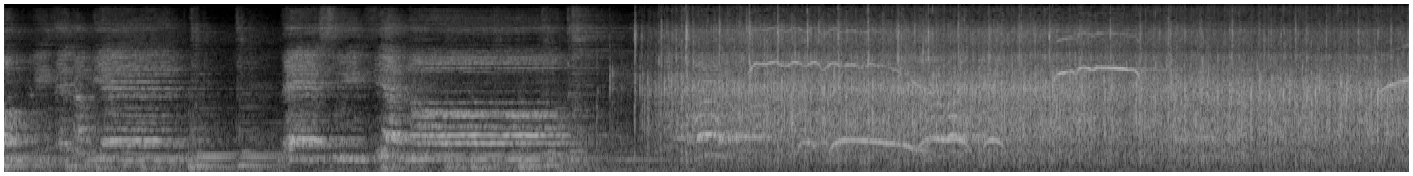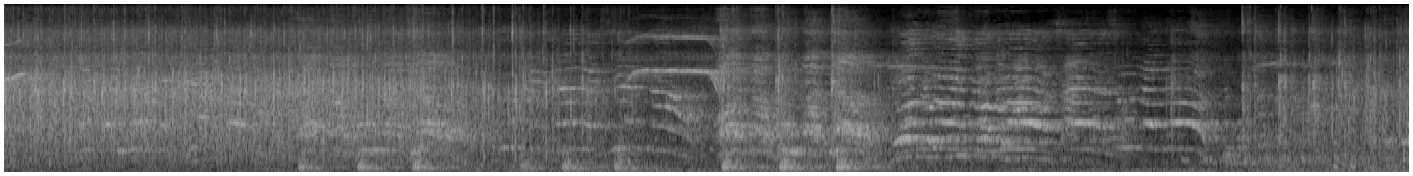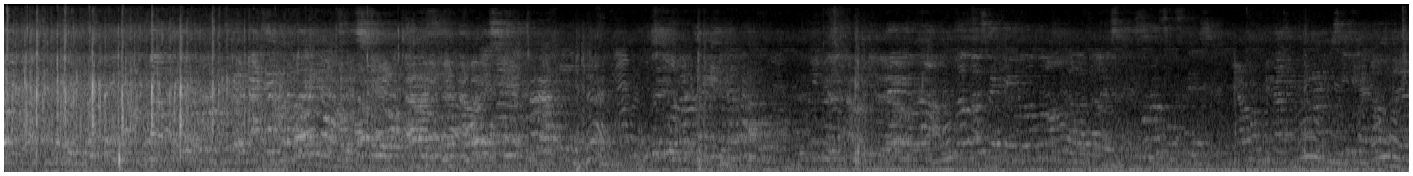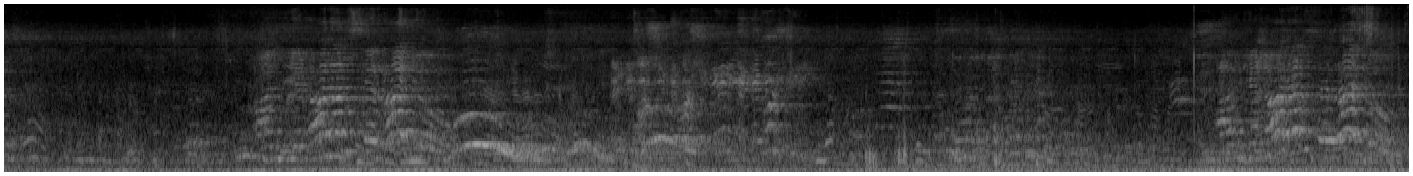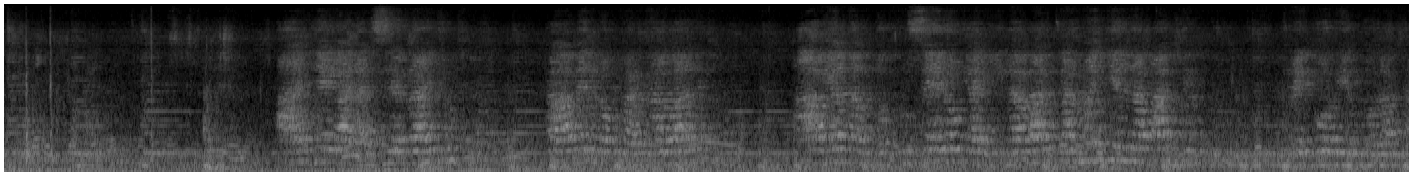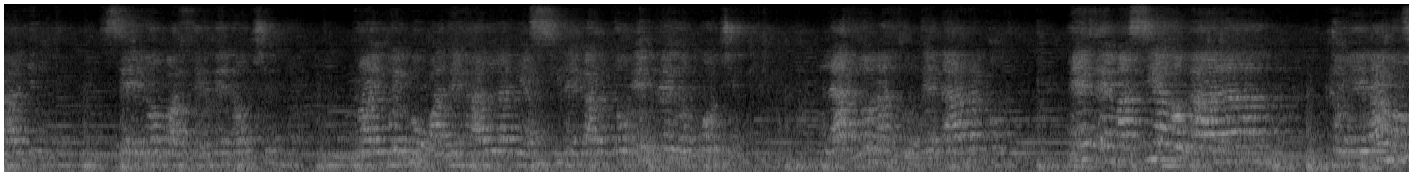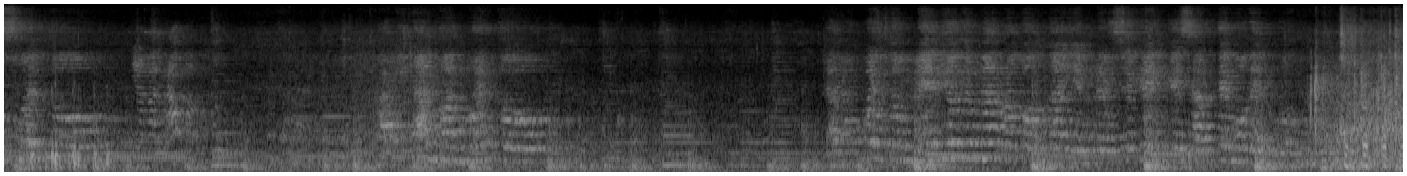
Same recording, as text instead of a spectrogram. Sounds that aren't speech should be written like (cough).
어. a to cara, llevamos suelto y a la rapa, a quitarnos al muerto, la hemos puesto en medio de una rotonda y en preocupais que saltemos (laughs) del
